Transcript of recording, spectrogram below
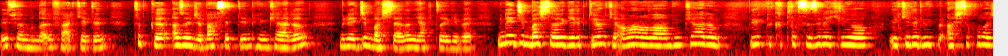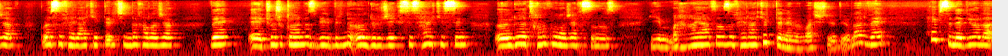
Lütfen bunları fark edin. Tıpkı az önce bahsettiğim hünkârın müneccim başlarının yaptığı gibi. Müneccim başları gelip diyor ki aman Allah'ım hünkârım büyük bir kıtlık sizi bekliyor. Ülkede büyük bir açlık olacak. Burası felaketler içinde kalacak. Ve e, çocuklarınız birbirini öldürecek. Siz herkesin öldüğüne tanık olacaksınız. Hayatınızın felaket dönemi başlıyor diyorlar ve hepsine diyorlar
